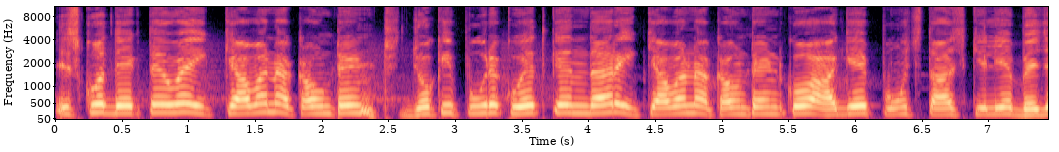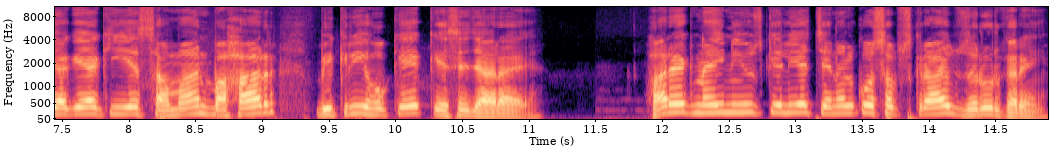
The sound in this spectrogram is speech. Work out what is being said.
इसको देखते हुए इक्यावन अकाउंटेंट, जो कि पूरे कुवैत के अंदर इक्यावन अकाउंटेंट को आगे पूछताछ के लिए भेजा गया कि ये सामान बाहर बिक्री होके कैसे जा रहा है। हर एक नई न्यूज़ के लिए चैनल को सब्सक्राइब ज़रूर करें।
